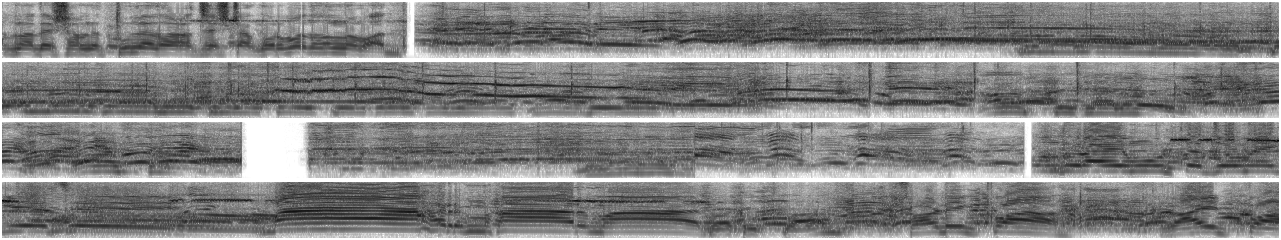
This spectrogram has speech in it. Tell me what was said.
আপনাদের সামনে তুলে ধরার চেষ্টা করব। ধন্যবাদ। আস্তে বন্ধুরা এই মুহূর্তে জমে গিয়েছে। পা সঠিক পা রাইট পা।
